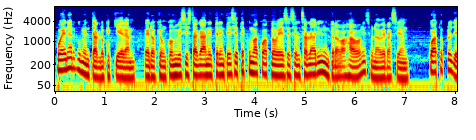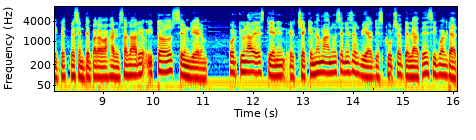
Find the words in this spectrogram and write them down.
Pueden argumentar lo que quieran, pero que un congresista gane 37,4 veces el salario de un trabajador es una aberración. Cuatro proyectos presenté para bajar el salario y todos se hundieron, porque una vez tienen el cheque en la mano se les olvida el discurso de la desigualdad.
